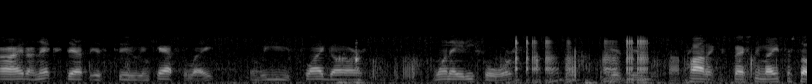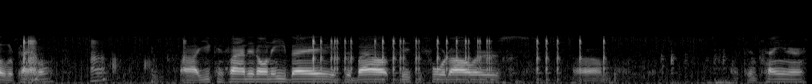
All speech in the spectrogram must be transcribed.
Alright, our next step is to encapsulate. And we use Sylgard 184. This is a product especially made for solar panels. Uh, you can find it on eBay. It's about $54 um, a container.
